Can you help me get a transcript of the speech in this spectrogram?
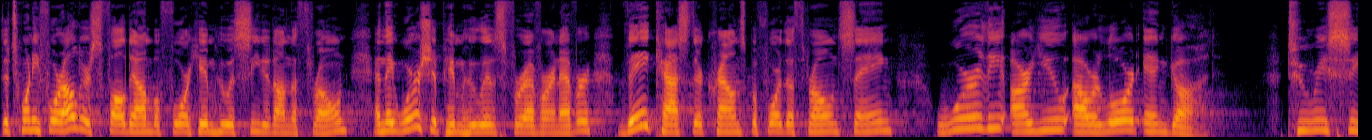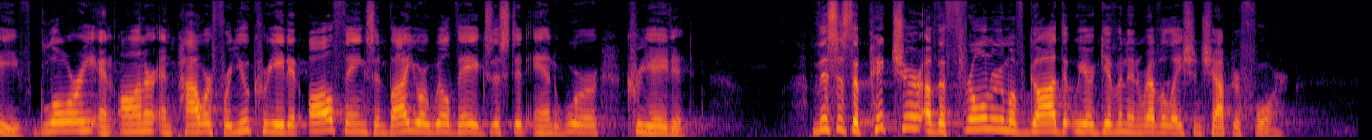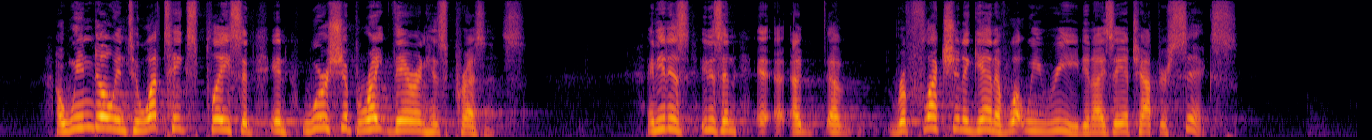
the 24 elders fall down before Him who is seated on the throne, and they worship Him who lives forever and ever. They cast their crowns before the throne, saying, Worthy are you, our Lord and God to receive glory and honor and power, for you created all things, and by your will they existed and were created. This is the picture of the throne room of God that we are given in Revelation chapter 4. A window into what takes place in, in worship right there in His presence. And it is, it is an, a, a, a reflection again of what we read in Isaiah chapter 6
